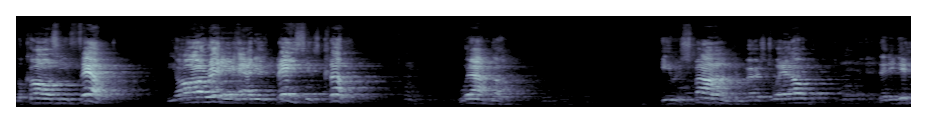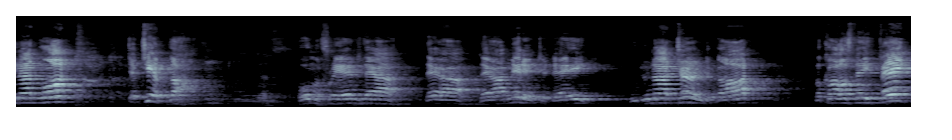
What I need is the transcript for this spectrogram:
because he felt he already had his bases covered without God. He responds in verse 12 that he did not want to tempt God. Yes. Oh, my friends, there are, there are, there are many today do not turn to God because they think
